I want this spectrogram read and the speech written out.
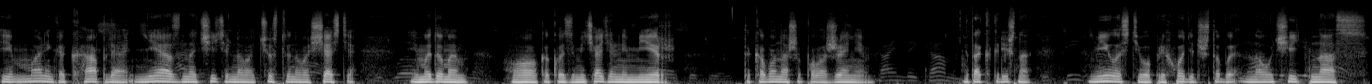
и маленькая капля незначительного чувственного счастья. И мы думаем, о, какой замечательный мир. Таково наше положение. И так как Кришна милость Его приходит, чтобы научить нас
